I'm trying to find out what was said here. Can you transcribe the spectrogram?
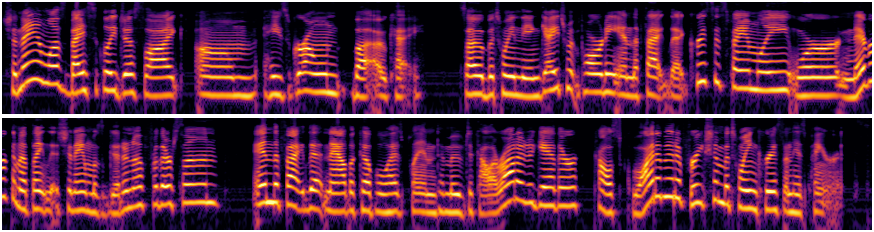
Shanann was basically just like, um, he's grown, but okay. So, between the engagement party and the fact that Chris's family were never going to think that Shanann was good enough for their son, and the fact that now the couple has planned to move to Colorado together, caused quite a bit of friction between Chris and his parents.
